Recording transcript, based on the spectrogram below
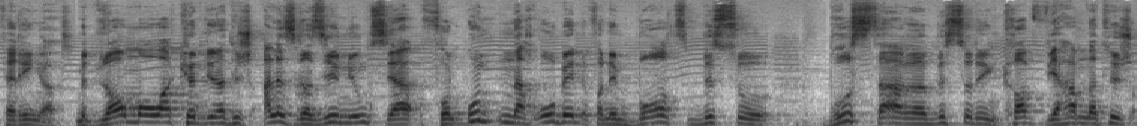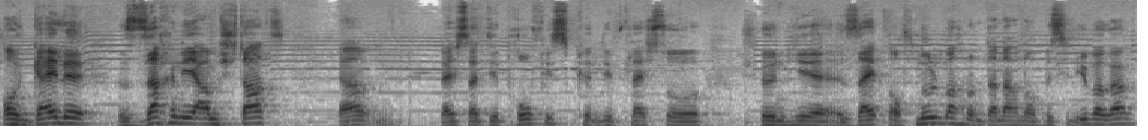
verringert. Mit Lawnmower könnt ihr natürlich alles rasieren, Jungs, ja. Von unten nach oben, von den Boards bis zu Brusthaare, bis zu den Kopf. Wir haben natürlich auch geile Sachen hier am Start. Ja, vielleicht seid ihr Profis, könnt ihr vielleicht so schön hier Seiten auf Null machen und danach noch ein bisschen Übergang.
